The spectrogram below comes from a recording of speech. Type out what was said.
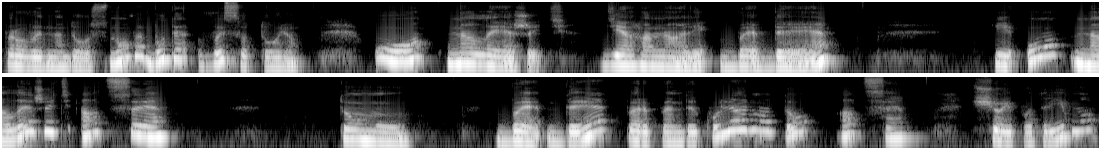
Проведена до основи буде висотою. О належить діагоналі БД і О належить АЦ. Тому БД перпендикулярно до АЦ, що і потрібно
